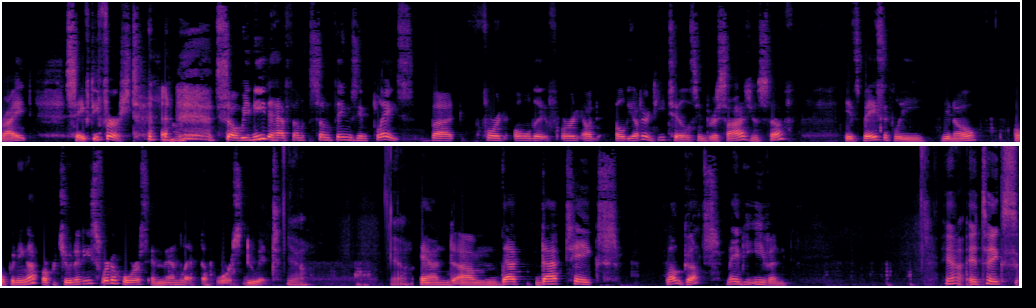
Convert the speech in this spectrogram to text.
right? Safety 1st mm-hmm. so we need to have some some things in place. But for all the for all the other details in dressage and stuff, it's basically you know opening up opportunities for the horse and then let the horse do it. Yeah, yeah. And um, that that takes well guts, maybe even. Yeah, it takes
